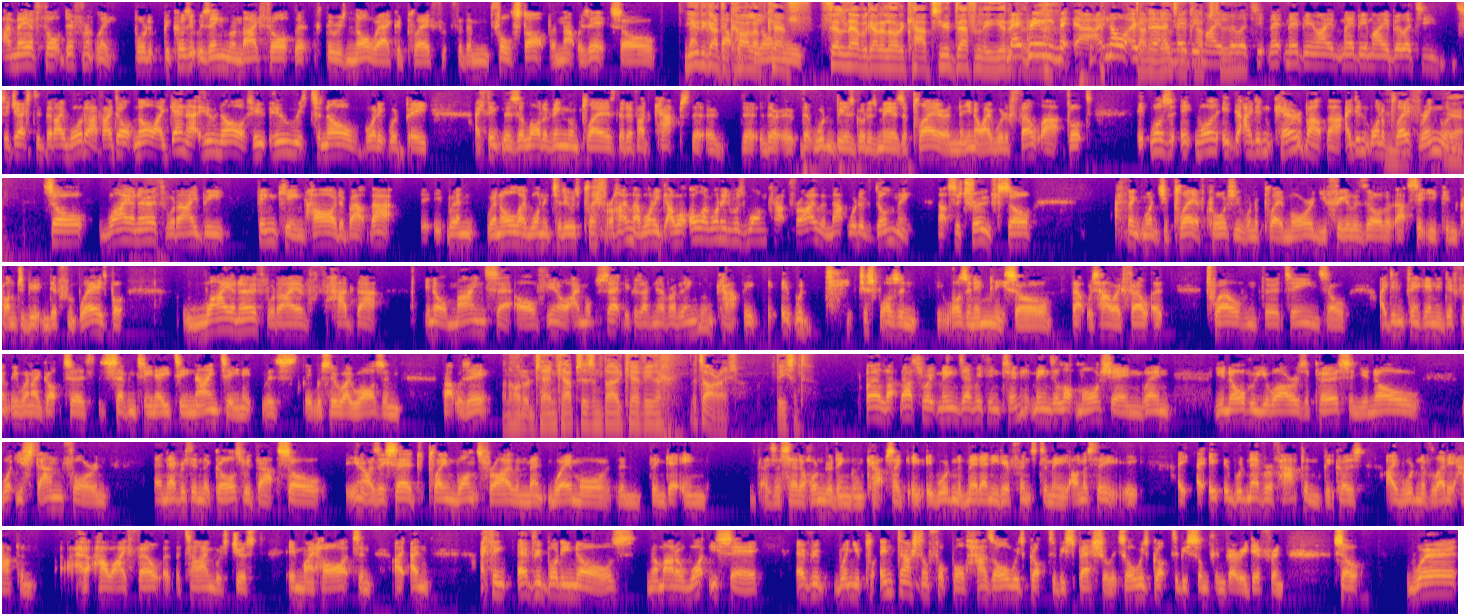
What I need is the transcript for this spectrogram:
I may have thought differently, but because it was England, I thought that there was no way I could play for, for them full stop, and that was it. So You'd have got the call up, only- Kev. Phil Neville got a lot of caps. You definitely. You'd Maybe, ma- I know. uh, Danny uh, maybe my too, ability, ma- maybe my maybe my ability suggested that I would have. I don't know. Again, uh, who knows? Who who is to know what it would be? I think there's a lot of England players that have had caps that are, that, that, that wouldn't be as good as me as a player, and you know I would have felt that. But it was it was it, I didn't care about that. I didn't want to play for England. Mm. Yeah. So why on earth would I be thinking hard about that it- when when all I wanted to do was play for Ireland? I wanted I, all I wanted was one cap for Ireland. That would have done me. That's the truth. So I think once you play, of course, you want to play more, and you feel as though that that's it. You can contribute in different ways. But why on earth would I have had that? You know, mindset of you know I'm upset because I've never had an England cap. It, it would it just wasn't it wasn't in me. So that was how I felt at 12 and 13. So I didn't think any differently when I got to 17, 18, 19. It was it was who I was, and that was it. And 110 caps isn't bad, Kev, either. It's all right. Decent. Well, that, that's what it means everything to me. It means a lot more, Shane, when you know who you are as a person, you know what you stand for, and, and everything that goes with that. So, you know, as I said, playing once for Ireland meant way more than, than getting, as I said, 100 England caps. Like, it, it wouldn't have made any difference to me. Honestly, it, it, it would never have happened because I wouldn't have let it happen. How I felt at the time was just in my heart. And I, and I think everybody knows, no matter what you say, every when you play international football has always got to be special. It's always got to be something very different. So where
